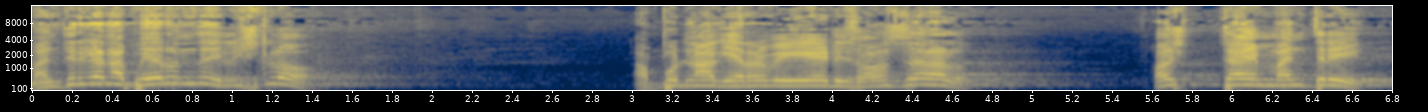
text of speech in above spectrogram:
మంత్రిగా నా పేరుంది లిస్టులో. అప్పుడు నాకు ఇరవై ఏడు సంవత్సరాలు. ఫస్ట్ టైం మంత్రి.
